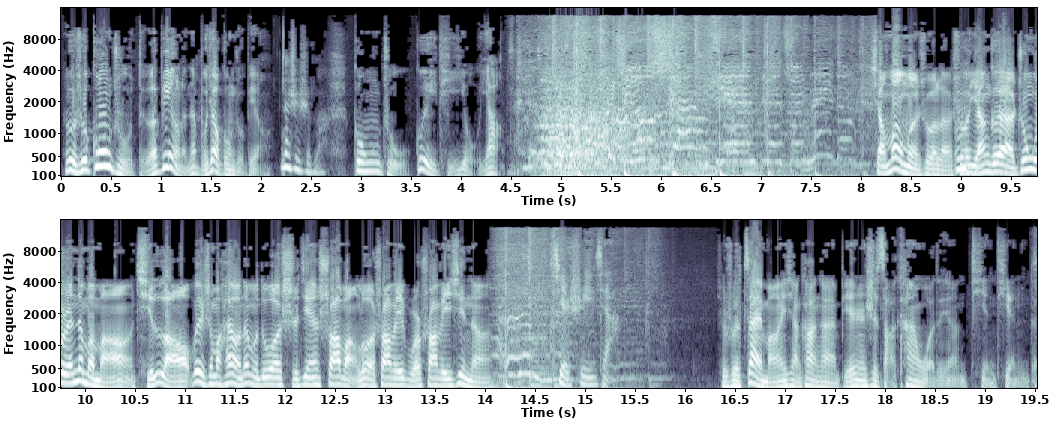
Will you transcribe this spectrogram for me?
如果说公主得病了，那不叫公主病，那是什么？公主贵体有恙。小梦梦说了：“说杨哥啊，中国人那么忙勤劳，为什么还有那么多时间刷网络、刷微博、刷微信呢？”解释一下，就说再忙也想看看别人是咋看我的呀，天天的。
